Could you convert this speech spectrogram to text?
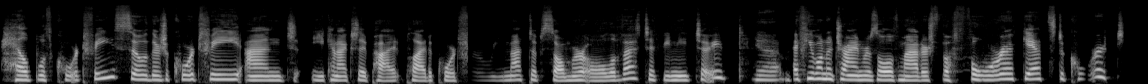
help with court fees. So there's a court fee, and you can actually apply, apply to court for a remit of some or all of it if you need to. Yeah. If you want to try and resolve matters before it gets to court,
